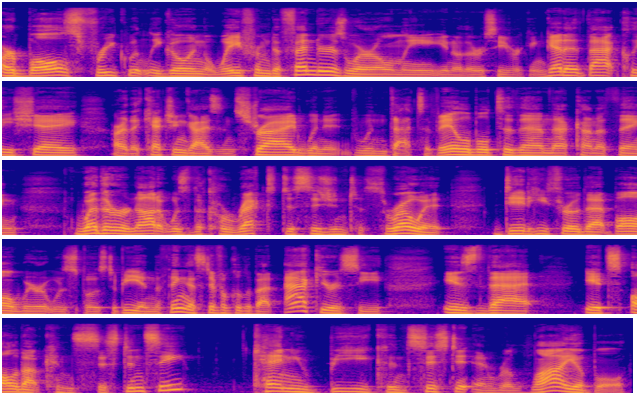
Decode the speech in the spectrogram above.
are balls frequently going away from defenders where only you know the receiver can get it? That cliche. Are they catching guys in stride when it when that's available to them? That kind of thing whether or not it was the correct decision to throw it, did he throw that ball where it was supposed to be? And the thing that's difficult about accuracy is that it's all about consistency. Can you be consistent and reliable?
